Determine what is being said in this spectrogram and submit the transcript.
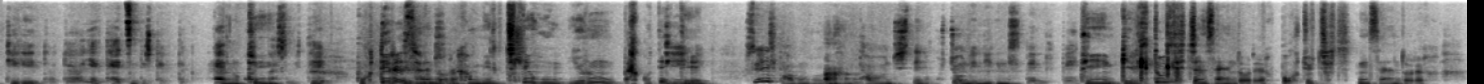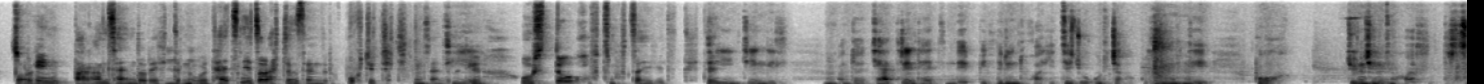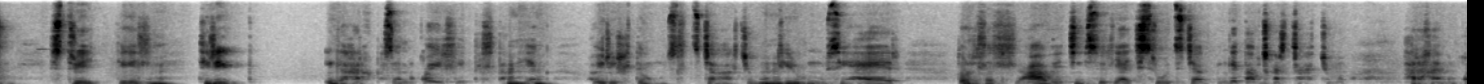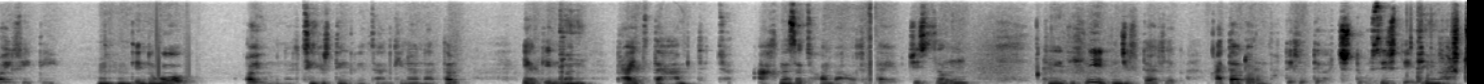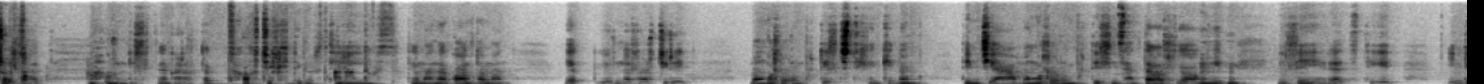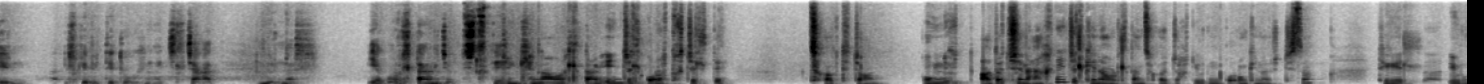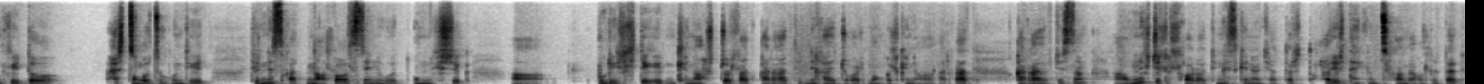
тэгээд одоо яг тайзан дээр тавьдаг амар гоё бас үе тий. Бүгдээрээ сайн дурынхан мэрэгжлийн хүн ер нь байхгүй дээ тий. Үсэл 5%, 5% жиштэй 30 хүний нэг нь л байвал бай. Тийм, гэрэлтүүлэгч нь сайн дурынх, бүх жүжигчд нь сайн дурынх, зургийн даган сайн дурынх тэр нөгөө тайзны зураач нь сайн дурынх, бүх жүжигчд нь сайн дурынх. Тэгээ өөртөө хувц муцаа хийгээд идэх тий. Тийм, чи ингээл одоо театрын тайзан дээр бидний тухай хизээж өгүүлж байгаагүй л тий. Бүх жүжигчийн зохиол энэ чинь стрейт тэгэл тэрийг ингээ харах бас амар гоё л гэдэг л та. Яг хоёр эрэгтэй хүн үзэлцэж байгаа ч юм уу тэр хүмүүсийн хайр дурлал аав ээж нь эсвэл яаж эсрүүдж яг ингээд давж гарч байгаа ч юм уу харах амар гоё л идэв. Тэгээ нөгөө гоё юм нь бол цэнгэр тэнгэрийн цаана кино наадам яг энэ маань Pride-тай хамт анханасаа зохион байгуулалтаа явж исэн. Тэгээд эхний хэдэн жилдээ бол яг гадаад уран бүтээлүүдийг авчирдаг байсан шүү дээ. Тийм орчуулад дэлгэцэн гаргадаг. Зохиогч эрэхтэйгээр гаргадаг байсан. Тэгээ манай Гонто маань яг ер нь бол орж ирээд Монгол уран бүтээлчдийн киног дэмжээ. Монгол уран бүтээлийн сантай болёо гэд нэлээд яриад тэгээд энэ дээр нь LGBT төвийн ажиллаж агаад ер нь бол яг уралдаан гэж өвдөж шүү дээ. Тийм кино уралдаан энэ жил 3 дахь жилдээ зохиогдож байгаа. Өмнөх одоо жишээ нь анхны жил кино уралдаан зохиож байхад ер нь 3 кино иржсэн. Тэгэл ерөнхийдөө харьцангуй зөвхөн тэгээд тэрнээс гадна олон улсын нөгөө өмнөх шиг бүр эрхтэйгээр нь кино орчуулад гаргаад тэрний хажуугаар Монгол киногоо гаргаад гаргаа явж исэн. А өмнөх жил болохоор Тэнгис кино театрт хоёр танхим зохион байгуулагдаад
